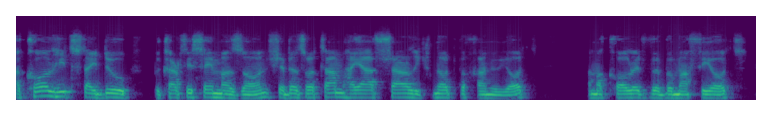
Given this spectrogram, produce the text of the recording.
הכל הצטיידו בכרטיסי מזון, שבעזרתם היה אפשר לקנות בחנויות, המכולת ובמאפיות.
